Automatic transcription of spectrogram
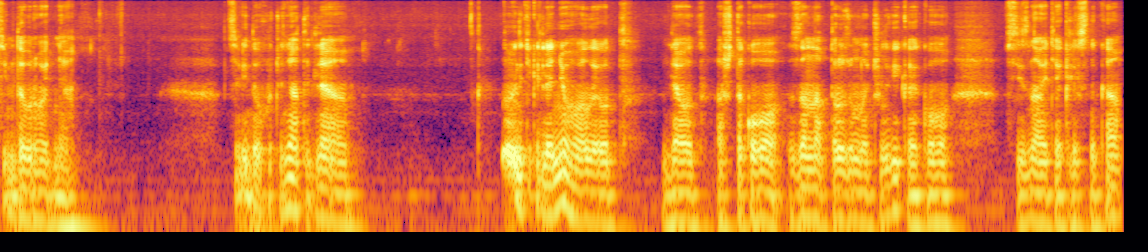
Всім доброго дня. Це відео хочу зняти для. Ну, не тільки для нього, але от для от аж такого занадто розумного чоловіка, якого всі знають як лісника.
